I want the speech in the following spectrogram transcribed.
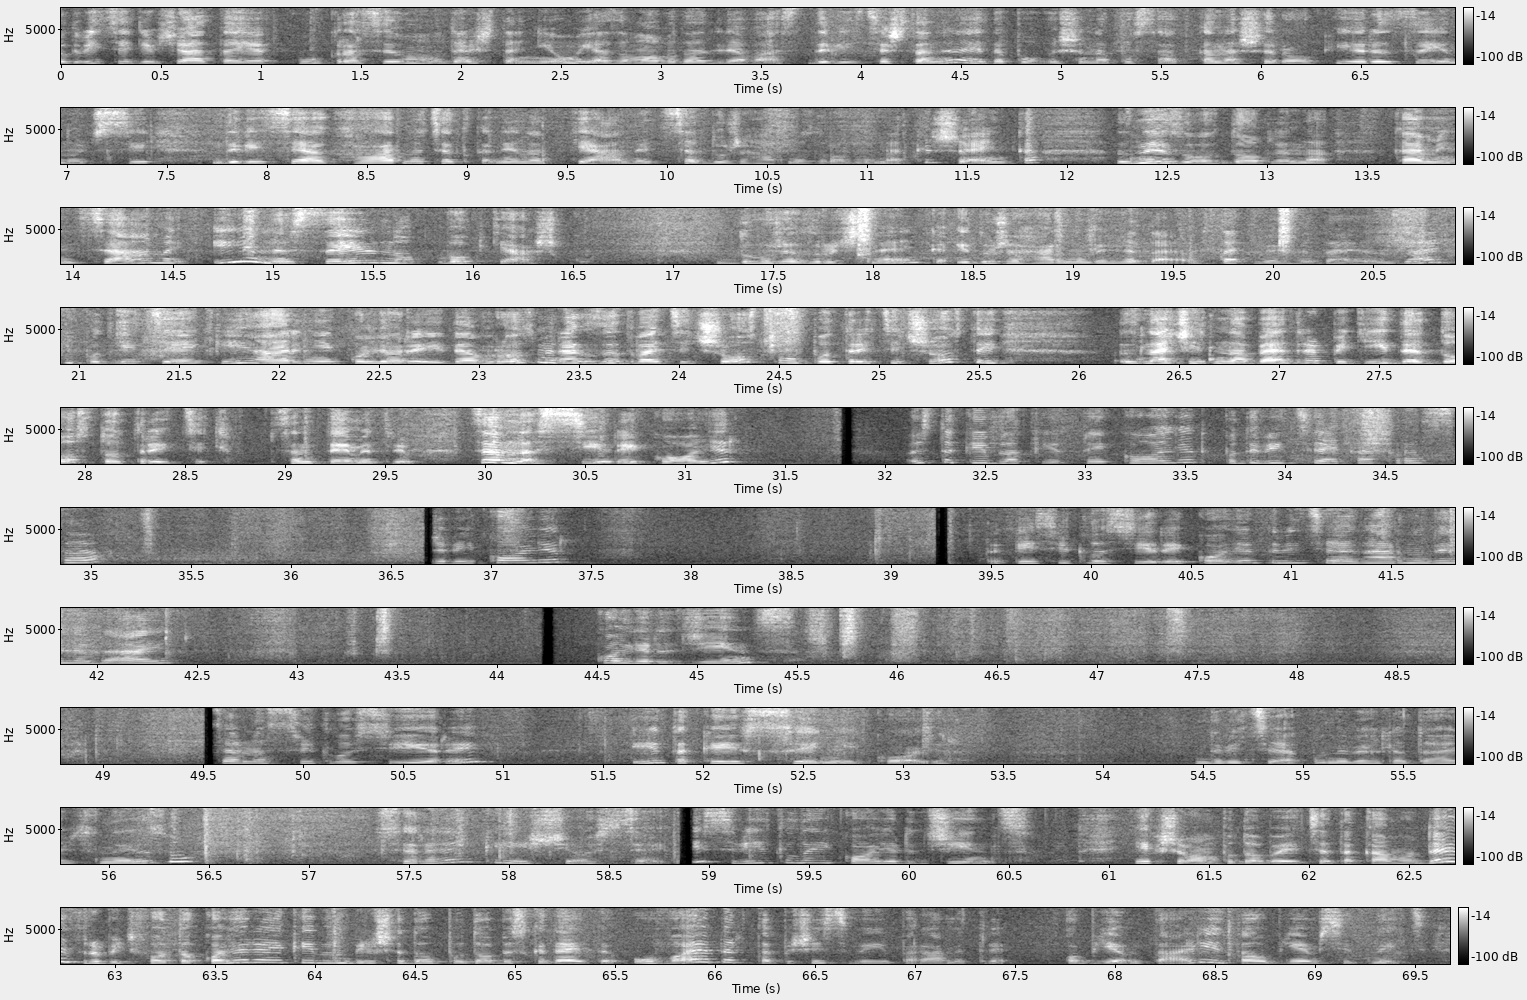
Подивіться, дівчата, яку красиву модель штанів я замовила для вас. Дивіться, штанина йде повишена посадка на широкій резиночці. Дивіться, як гарно ця тканина тянеться, дуже гарно зроблена кишенька, знизу оздоблена камінцями і не сильно в обтяжку. Дуже зручненька і дуже гарно виглядає. Ось так виглядає ззаді. Подивіться, які гарні кольори. Йде в розмірах з 26 по 36, значить на бедра підійде до 130 сантиметрів. Це в нас сірий колір. Ось такий блакитний колір. Подивіться, яка краса. Живий колір. Такий світло-сірий колір. Дивіться, як гарно виглядає. Колір джинс. Це в нас світло-сірий і такий синій колір. Дивіться, як вони виглядають знизу. Сіренький і ще ось цей. Світлий колір джинс. Якщо вам подобається така модель, зробіть фото кольору, який вам більше до вподоби, скидайте у Viber та пишіть свої параметри. Об'єм талії та об'єм сідниць.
